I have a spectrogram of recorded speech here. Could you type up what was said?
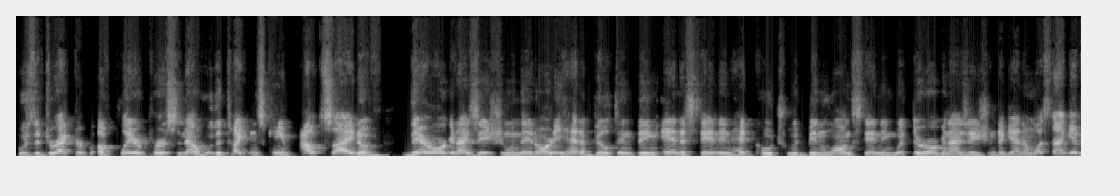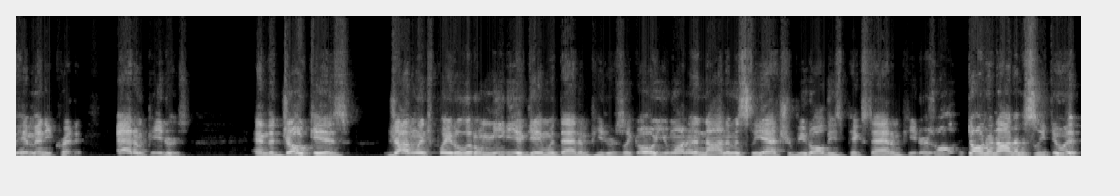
who's the director of player personnel, who the Titans came outside of their organization when they'd already had a built-in thing and a stand-in head coach who had been long-standing with their organization to get him. Let's not give him any credit. Adam Peters. And the joke is John Lynch played a little media game with Adam Peters. Like, oh, you want to anonymously attribute all these picks to Adam Peters? Well, don't anonymously do it.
